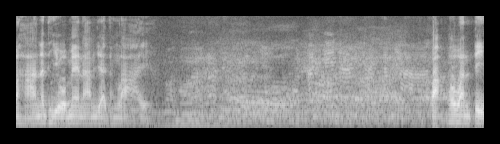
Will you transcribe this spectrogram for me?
มมหานาทโยแม่น้ำใหญ่ทั้งหลายะพวันติ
